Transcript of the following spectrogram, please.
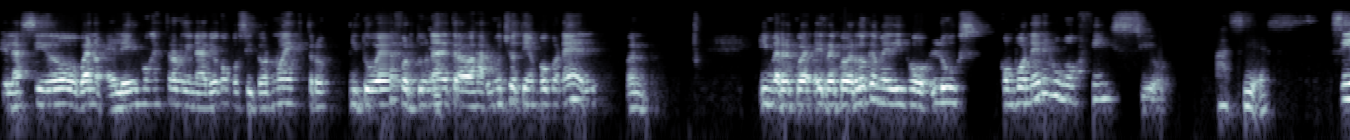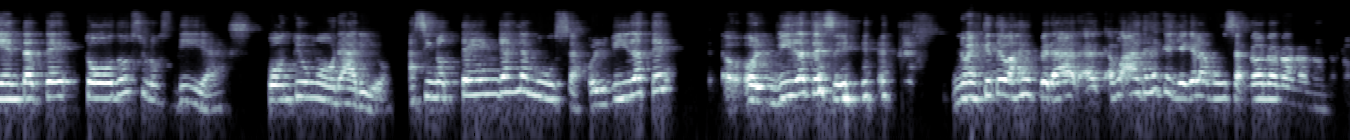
él ha sido, bueno, él es un extraordinario compositor nuestro y tuve la fortuna de trabajar mucho tiempo con él. Bueno, y, me y recuerdo que me dijo, Luz, componer es un oficio. Así es Siéntate todos los días, ponte un horario, así no tengas la musa, olvídate, olvídate, sí. No es que te vas a esperar, ah, deja que llegue la musa. No, no, no, no, no, no.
